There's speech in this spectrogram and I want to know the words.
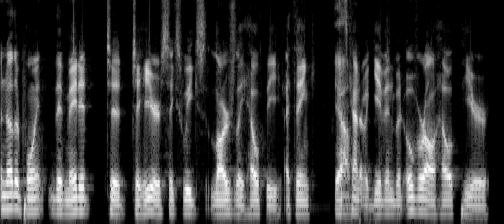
Another point, they've made it to to here 6 weeks largely healthy. I think yeah. it's kind of a given, but overall health here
